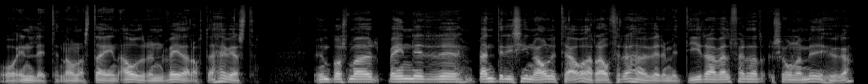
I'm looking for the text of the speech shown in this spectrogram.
og innleitt nánast daginn áður en veiðar átt að hefjast. Umbósmaður beinir eh, bendir í sínu áliti á að ráð þeirra hafi verið með dýravelferðar sjóna miðihuga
